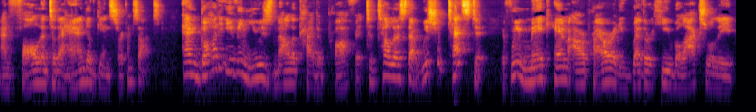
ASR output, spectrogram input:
and fall into the hand of the uncircumcised? And God even used Malachi the prophet to tell us that we should test it if we make him our priority, whether he will actually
